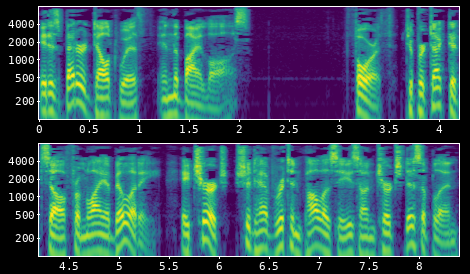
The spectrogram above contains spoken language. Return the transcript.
it is better dealt with in the bylaws. Fourth, to protect itself from liability, a church should have written policies on church discipline,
